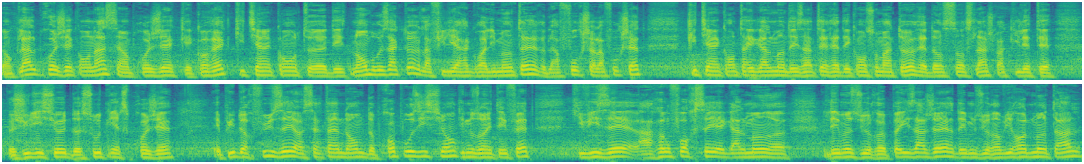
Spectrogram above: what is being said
Donc là, le projet qu'on a, c'est un projet qui est correct, qui tient compte euh, des nombreux acteurs, la filière agroalimentaire, de la fourche à la fourchette, qui tient compte également des intérêts des consommateurs. Et dans ce sens-là, je crois qu'il était judicieux de soutenir ce projet et puis de refuser un certain nombre de propositions qui nous ont été faites qui visaient à renforcer également euh, des mesures paysagères, des mesures environnementales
